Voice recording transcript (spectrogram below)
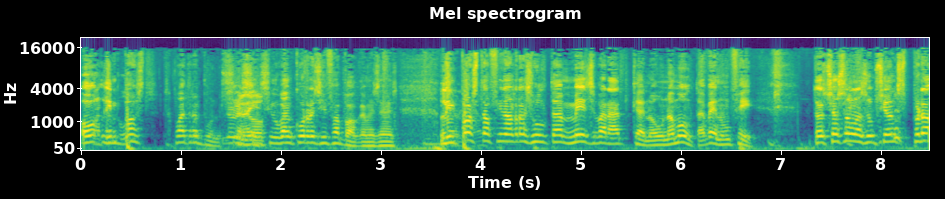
O l'impost... 4 punts. Sí, Déu-n'hi-do. si ho van corregir fa poc, a més a més. L'impost al final resulta més barat que no una multa. Bé, en fi. Tot això són les opcions, però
